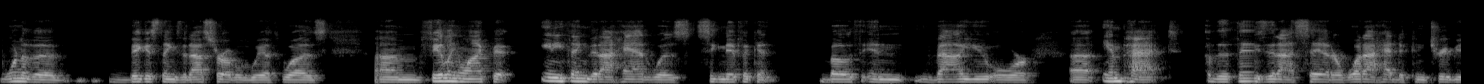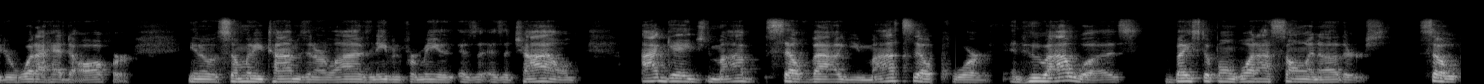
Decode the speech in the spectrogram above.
one of the biggest things that I struggled with was um, feeling like that anything that I had was significant, both in value or uh, impact the things that I said or what I had to contribute or what I had to offer. You know, so many times in our lives, and even for me as, as a child, I gauged my self value, my self worth, and who I was based upon what I saw in others. So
